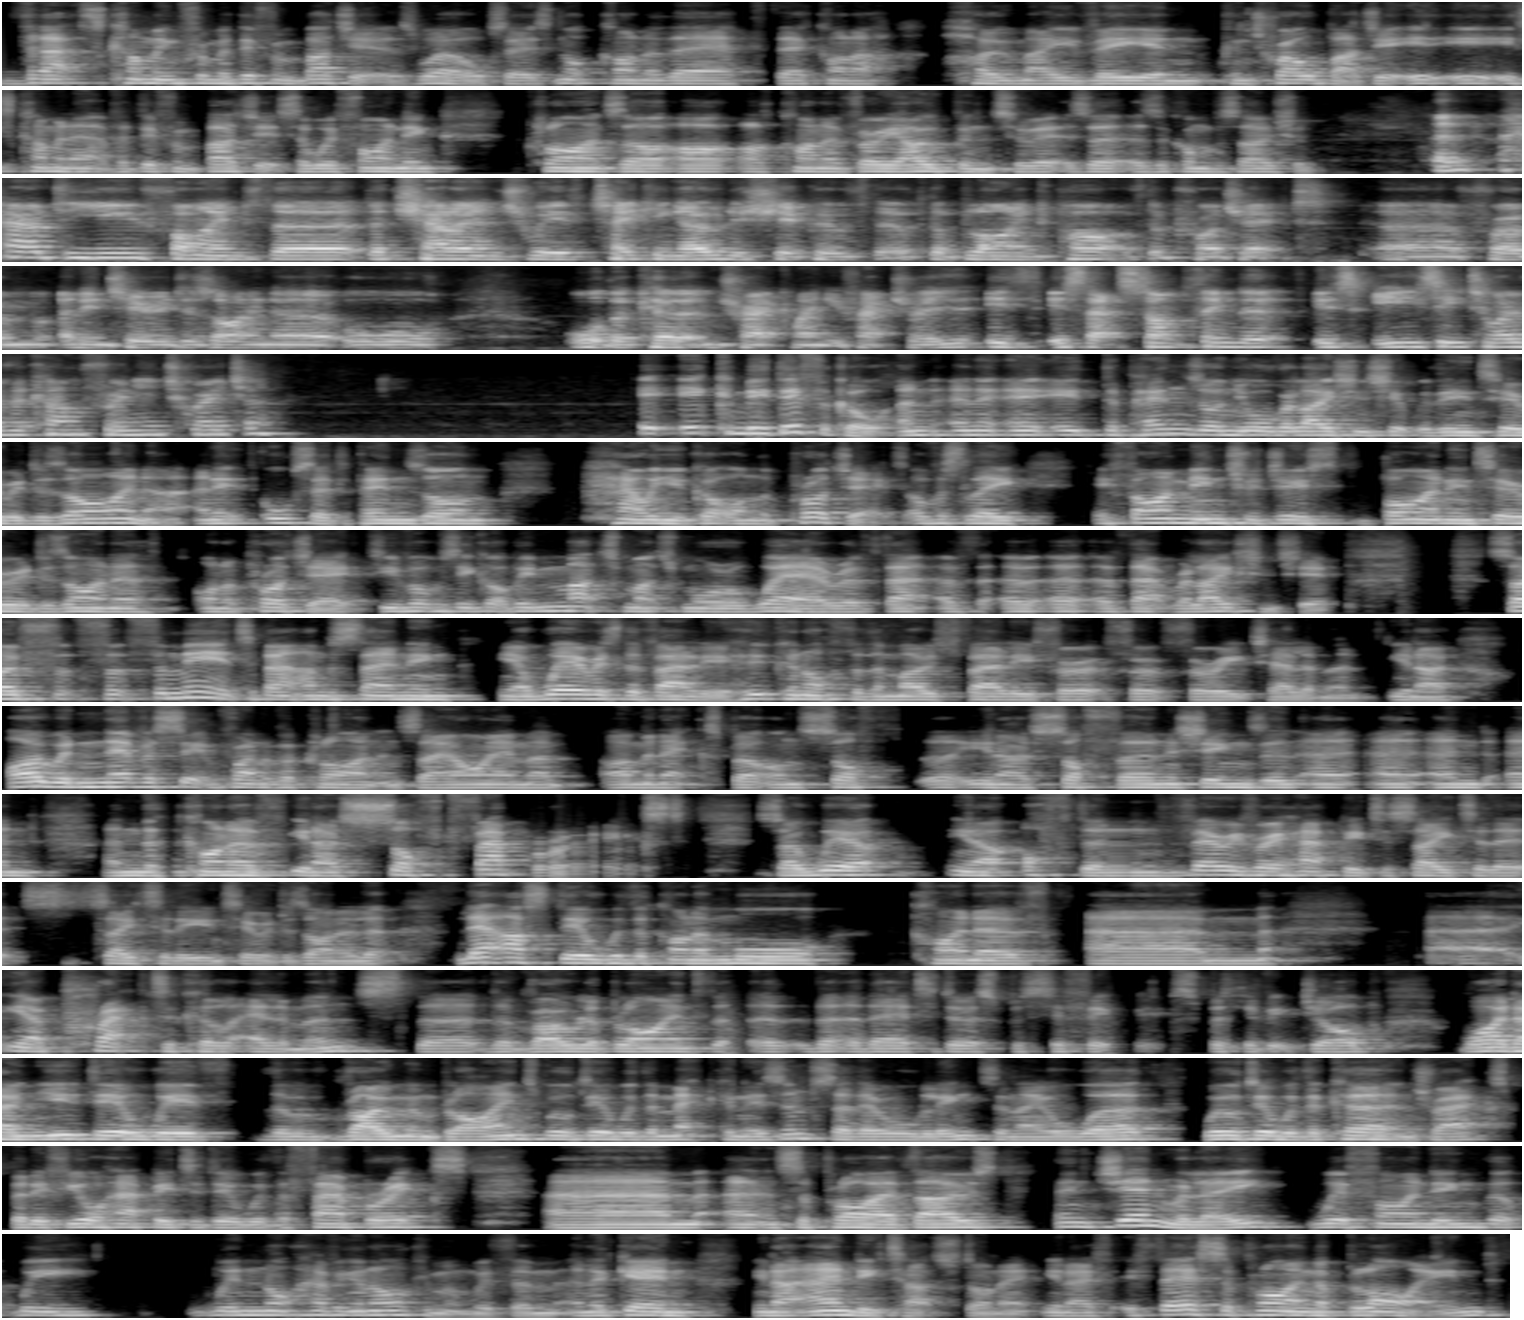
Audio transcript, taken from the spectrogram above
that's coming from a different budget as well. So it's not kind of their their kind of home av and control budget. It, it's coming out of a different budget. So we're finding clients are, are, are kind of very open to it as a, as a conversation. And how do you find the the challenge with taking ownership of the, of the blind part of the project uh, from an interior designer or or the curtain track manufacturer. Is, is that something that is easy to overcome for an integrator? It, it can be difficult, and, and it, it, depends on your relationship with the interior designer, and it also depends on how you got on the project. Obviously, if I'm introduced by an interior designer on a project, you've obviously got to be much, much more aware of that of, of, of that relationship. So for, for, for, me, it's about understanding, you know, where is the value? Who can offer the most value for, for, for each element? You know, I would never sit in front of a client and say, I am a, I'm an expert on soft, uh, you know, soft furnishings and, and, and, and, and the kind of, you know, soft fabrics. So we're, you know, often very, very happy to say to the, say to the interior designer, look, let us deal with the kind of more kind of, um, uh, you know practical elements the the roller blinds that are, that are there to do a specific specific job. Why don't you deal with the roman blinds? We'll deal with the mechanism so they're all linked and they all work. We'll deal with the curtain tracks but if you're happy to deal with the fabrics um, and supply of those then generally we're finding that we we're not having an argument with them. And again you know andy touched on it you know if, if they're supplying a blind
